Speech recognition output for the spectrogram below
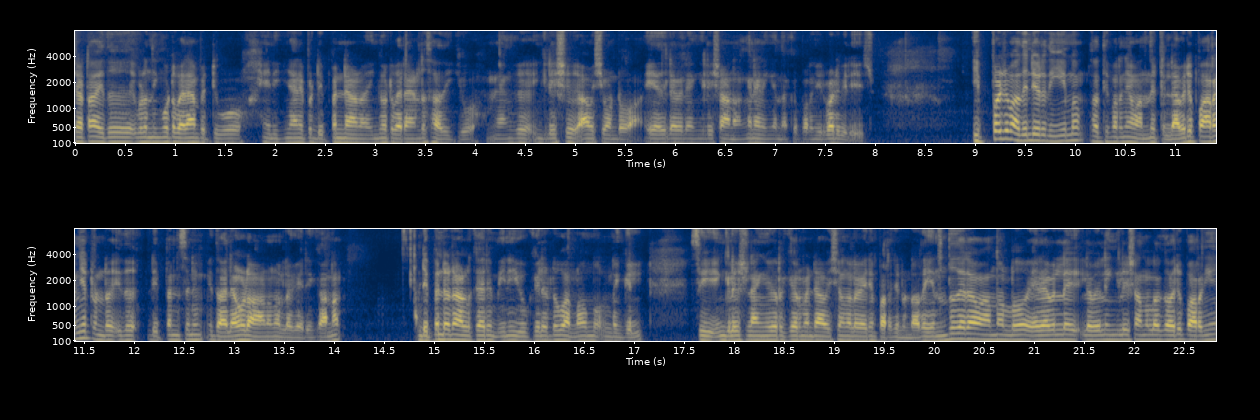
ചേട്ടാ ഇത് ഇവിടെ നിന്ന് ഇങ്ങോട്ട് വരാൻ പറ്റുമോ എനിക്ക് ഞാനിപ്പോൾ ഡിപ്പെൻഡാണ് ഇങ്ങോട്ട് വരാനായിട്ട് സാധിക്കുമോ ഞങ്ങൾക്ക് ഇംഗ്ലീഷ് ആവശ്യമുണ്ടോ? ഏത് ലെവൽ ഇംഗ്ലീഷാണോ അങ്ങനെയാണെങ്കിൽ എന്നൊക്കെ പറഞ്ഞ് ഒരുപാട് പേര് ചോദിച്ചു. ഇപ്പോഴും അതിന്റെ ഒരു നിയമം സത്യം പറഞ്ഞാൽ വന്നിട്ടില്ല. അവർ പറഞ്ഞിട്ടുണ്ട് ഇത് ഡിപ്പെൻസിനും ഇത് അലൗഡ് ആണെന്നുള്ള കാര്യം. കാരണം ഡിപ്പെൻഡ് ആൾക്കാരും ഇനി യു കെയിലോട്ട് വരണമെന്നുണ്ടെങ്കിൽ സി ഇംഗ്ലീഷ് ലാംഗ്വേജ് റിക്വയർമെന്റ് ആവശ്യം എന്നുള്ള കാര്യം പറഞ്ഞിട്ടുണ്ട്. അത് എന്ത് തരമാണെന്നുള്ളോ ലെവലിൽ ലെവൽ ഇംഗ്ലീഷ് ആണെന്നുള്ളതൊക്കെ അവർ പറഞ്ഞ്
